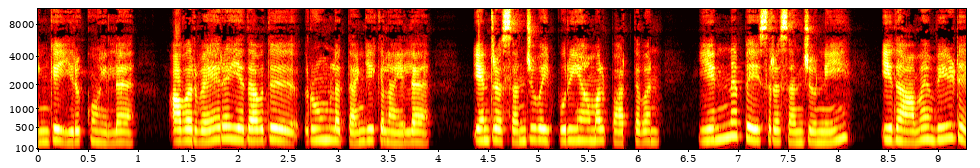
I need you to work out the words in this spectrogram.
இங்கே இருக்கோம் இல்ல. அவர் வேற ஏதாவது ரூம்ல தங்கிக்கலாம் இல்ல? என்ற சஞ்சுவை புரியாமல் பார்த்தவன் என்ன பேசுற சஞ்சு நீ? இது அவன் வீடு.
